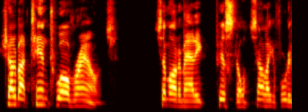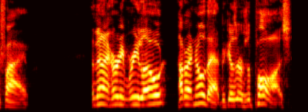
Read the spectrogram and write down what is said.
Shot about 10, 12 rounds. Semi-automatic pistol, sounded like a 45. And then I heard him reload. How do I know that? Because there was a pause.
